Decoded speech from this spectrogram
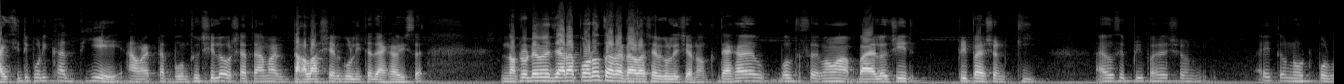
আইসিটি পরীক্ষা দিয়ে আমার একটা বন্ধু ছিল, ওর সাথে আমার ডালাসের গলিতে দেখা হয়েছে নটরডেমে যারা পড়ো, তারা ডালাসের গলি চেনক। দেখা বলতেছে, মামা বায়োলজির প্রিপারেশন কি? আমি বলছি প্রিপারেশন এই তো নোট পড়ব।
